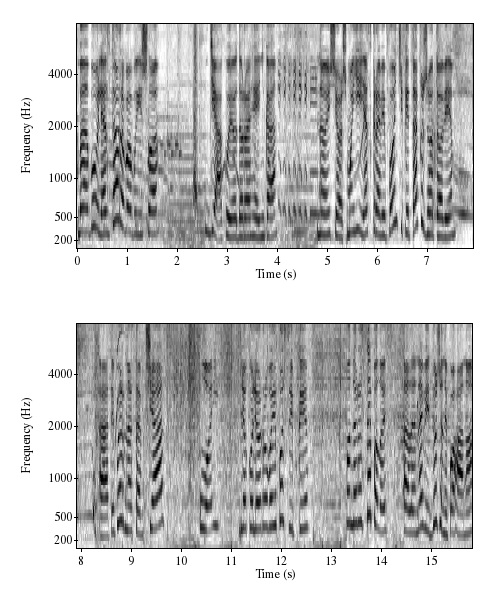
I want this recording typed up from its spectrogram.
Бабуля, здорово вийшло. Дякую, дорогенька. Ну і що ж, мої яскраві пончики також готові. А тепер настав час. Ой, для кольорової посипки. Вона розсипалась, але навіть дуже непогано.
